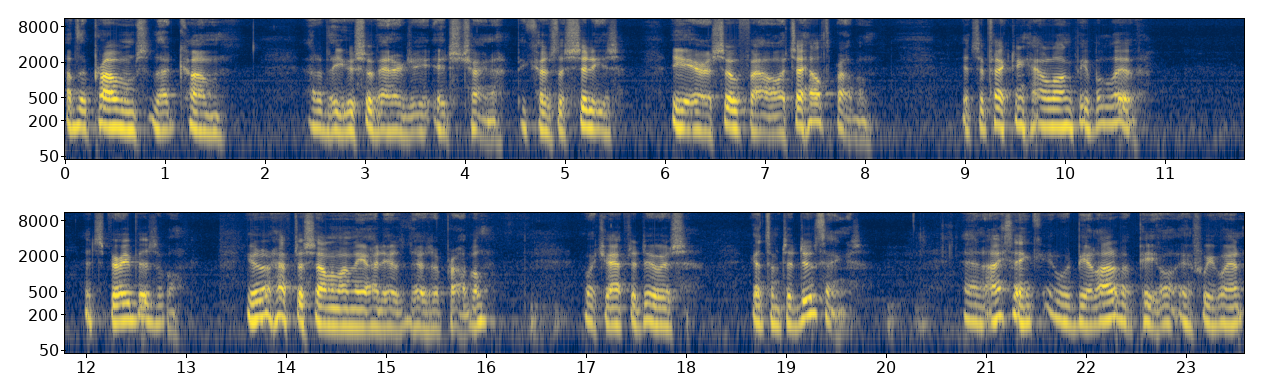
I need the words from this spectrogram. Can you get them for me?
of the problems that come out of the use of energy, it's China, because the cities, the air is so foul, it's a health problem. It's affecting how long people live. It's very visible. You don't have to sell them on the idea that there's a problem. What you have to do is get them to do things. And I think it would be a lot of appeal if we went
